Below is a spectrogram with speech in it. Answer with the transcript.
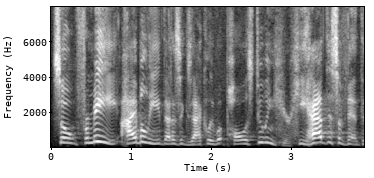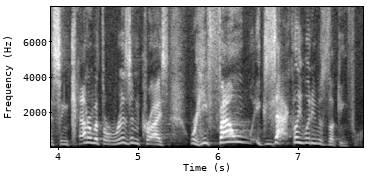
So for me, I believe that is exactly what Paul is doing here. He had this event, this encounter with the risen Christ, where he found exactly what he was looking for.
